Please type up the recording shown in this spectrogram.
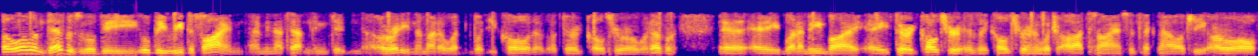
Well, all endeavors will be will be redefined. I mean, that's happening already. No matter what what you call it, a, a third culture or whatever. Uh, a what I mean by a third culture is a culture in which art, science, and technology are all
